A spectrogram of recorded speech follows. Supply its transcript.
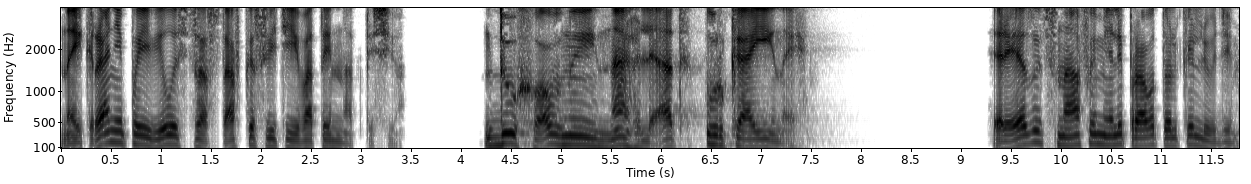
На экране появилась заставка с витиеватой надписью. «Духовный нагляд Уркаины». Резать снаф имели право только люди.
